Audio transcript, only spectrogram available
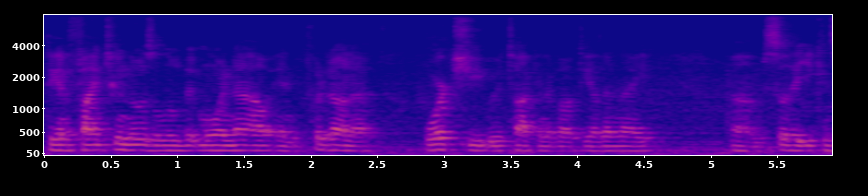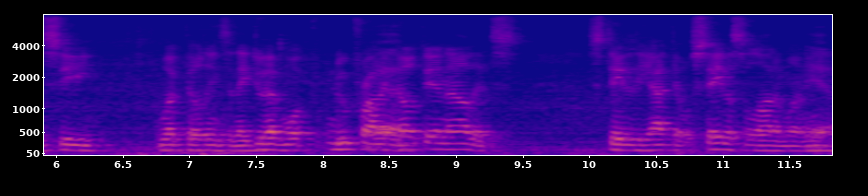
they're gonna fine tune those a little bit more now and put it on a worksheet we were talking about the other night. Um, so that you can see what buildings, and they do have more, new product Yeah. out there now that's state of the art that will save us a lot of money. Yeah.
